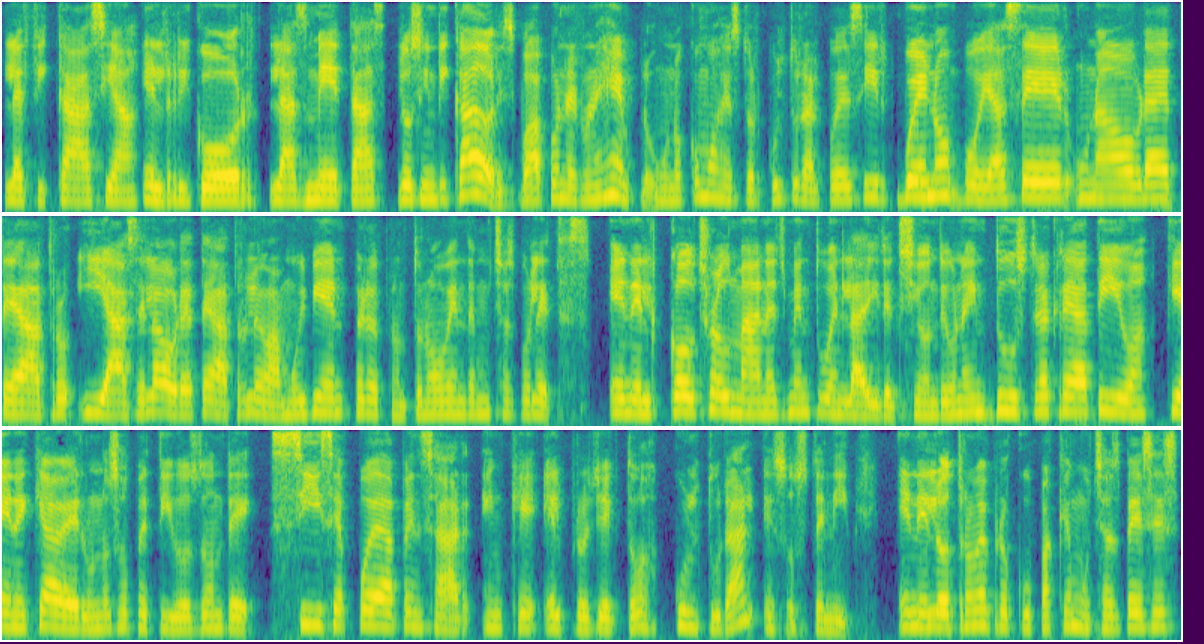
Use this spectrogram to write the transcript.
la eficacia, el rigor, las metas, los indicadores. Voy a poner un ejemplo. Uno como gestor cultural puede decir, bueno, voy a hacer una obra de teatro y hace la obra de teatro, le va muy bien, pero de pronto no vende muchas boletas. En el cultural management o en la dirección de una industria creativa, tiene que haber unos objetivos donde sí se pueda pensar en que el proyecto cultural es sostenible. En el otro me preocupa que muchas veces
